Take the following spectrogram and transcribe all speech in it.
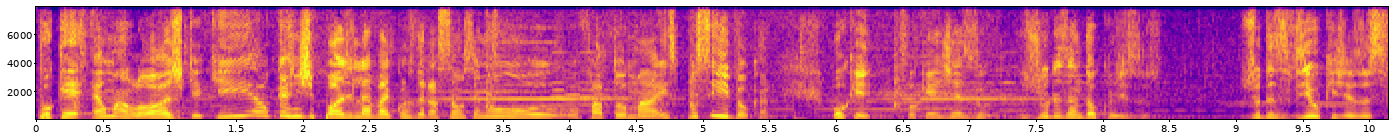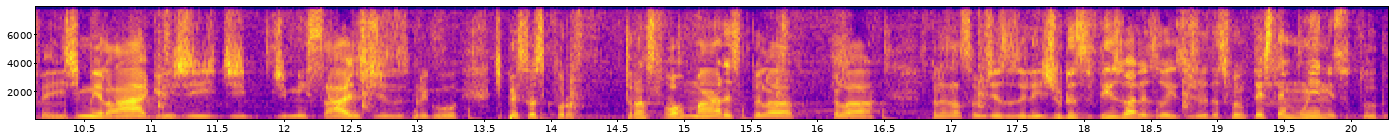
Porque é uma lógica que é o que a gente pode levar em consideração sendo o, o fator mais possível, cara. Por quê? Porque Jesus, Judas andou com Jesus. Judas viu o que Jesus fez, de milagres, de, de, de mensagens que Jesus pregou, de pessoas que foram transformadas pela, pela, pelas ações de Jesus ali. Judas visualizou isso. Judas foi um testemunha nisso tudo.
